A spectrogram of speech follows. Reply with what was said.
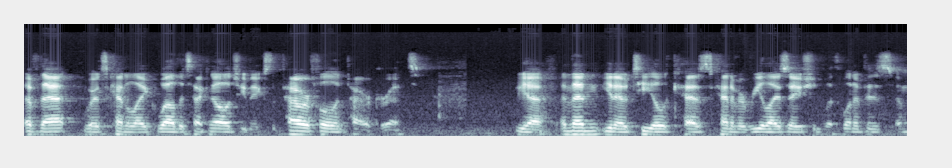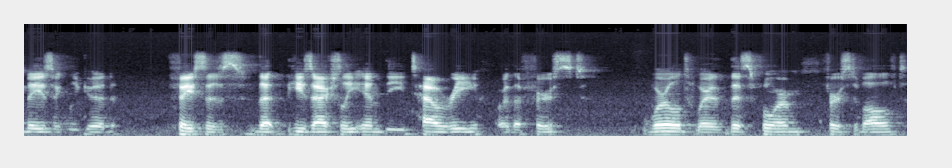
of that where it's kind of like well the technology makes them powerful and power corrupts. Yeah and then you know teal'c has kind of a realization with one of his amazingly good faces that he's actually in the Tau'ri or the first world where this form first evolved.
